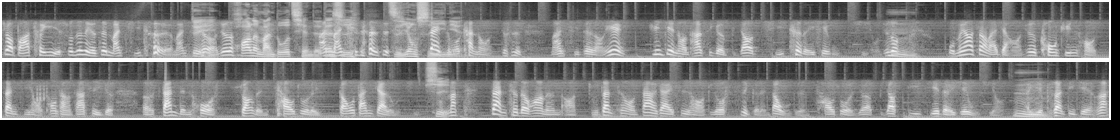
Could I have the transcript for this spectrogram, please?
就要把他退役，说真的，也是蛮奇特的，蛮奇特，就是花了蛮多钱的，蛮蛮奇特的是，只用十一年，再怎么看哦，就是蛮奇特的，因为军舰哦，它是一个比较奇特的一些武器哦，就是说我们要这样来讲哦，就是空军哦战机哦，通常它是一个呃单人或双人操作的高单价的武器，是。那。战车的话呢，啊，主战车哦，大概是哈，比如说四个人到五个人操作比较比较低阶的一些武器哦，嗯，也不算低阶。那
